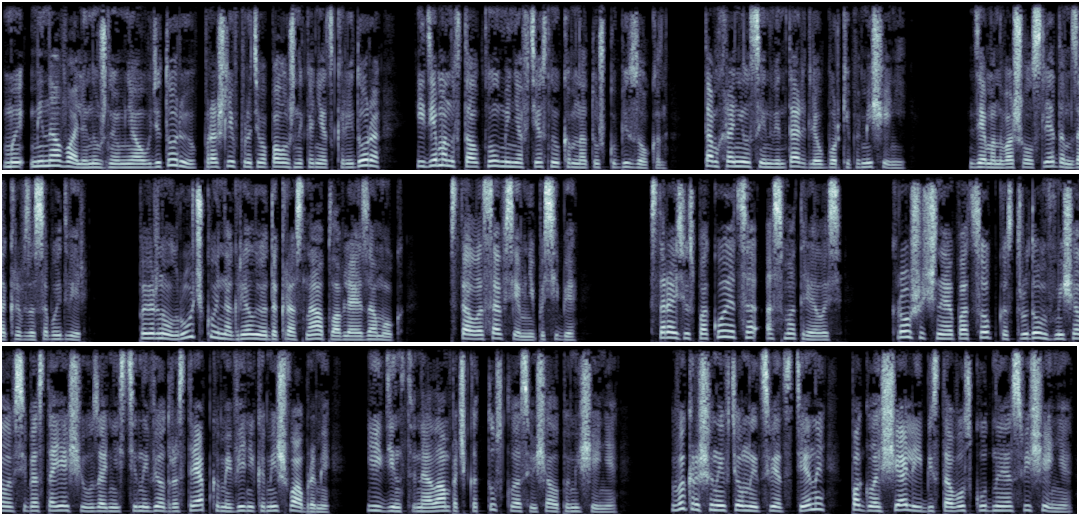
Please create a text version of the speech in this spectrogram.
Мы миновали нужную мне аудиторию, прошли в противоположный конец коридора, и демон втолкнул меня в тесную комнатушку без окон. Там хранился инвентарь для уборки помещений. Демон вошел следом, закрыв за собой дверь. Повернул ручку и нагрел ее до красна, оплавляя замок. Стало совсем не по себе. Стараясь успокоиться, осмотрелась. Крошечная подсобка с трудом вмещала в себя стоящие у задней стены ведра с тряпками, вениками и швабрами, и единственная лампочка тускло освещала помещение. Выкрашенные в темный цвет стены поглощали и без того скудное освещение.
